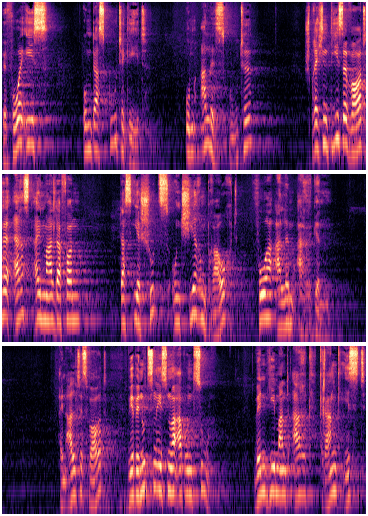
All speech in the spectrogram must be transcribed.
Bevor es um das Gute geht, um alles Gute, sprechen diese Worte erst einmal davon, dass ihr Schutz und Schirm braucht vor allem Argen. Ein altes Wort, wir benutzen es nur ab und zu. Wenn jemand arg krank ist,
